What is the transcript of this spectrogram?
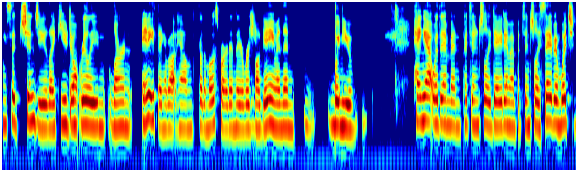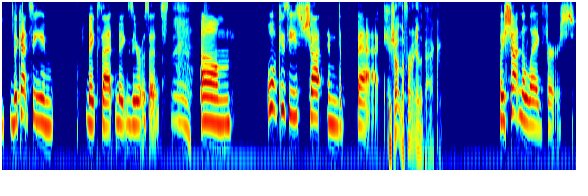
you said Shinji, like you don't really learn anything about him for the most part in the original game, and then when you hang out with him and potentially date him and potentially save him, which the cutscene makes that make zero sense. Um, well, because he's shot in the back. He shot in the front and the back. Well, he's shot in the leg first,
